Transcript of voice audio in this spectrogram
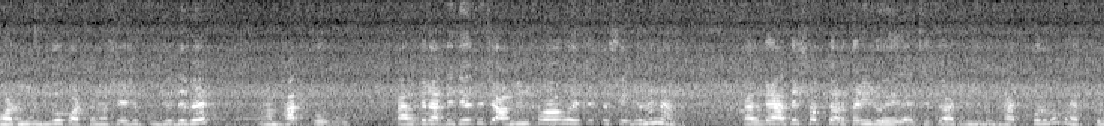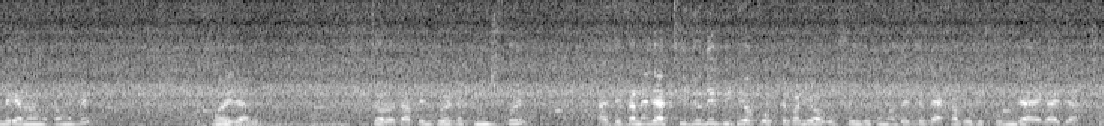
ঘর মুছবো কর্তামশাই এসে পুজো দেবে ভাত করব। কালকে রাতে যেহেতু চাউমিন খাওয়া হয়েছে, তো সেই জন্য না, কালকে রাতে সব তরকারি রয়ে গেছে। তো আজকে শুধু ভাত করব, ভাত করলেই আমার মোটামুটি হয়ে যাবে। চলো, তাড়াতাড়ি করে এটা ফিনিশ করি। আর যেখানে যাচ্ছি, যদি ভিডিও করতে পারি, অবশ্যই তোমাদেরকে দেখাবো যে কোন জায়গায় যাচ্ছি।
